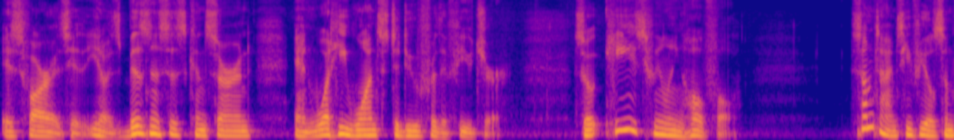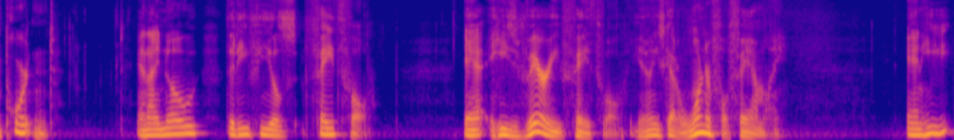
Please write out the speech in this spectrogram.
as far as his you know his business is concerned, and what he wants to do for the future. So he's feeling hopeful. Sometimes he feels important, and I know that he feels faithful. And he's very faithful. You know, he's got a wonderful family and he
